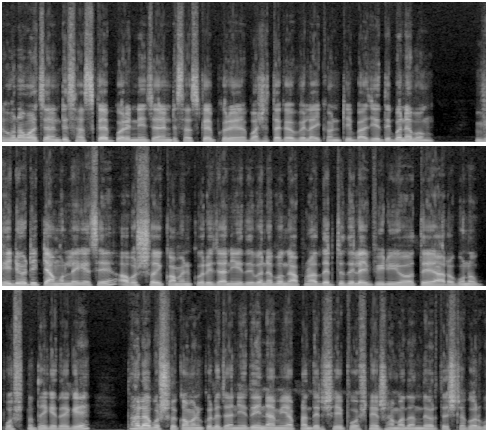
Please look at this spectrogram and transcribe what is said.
এখন আমার চ্যানেলটি সাবস্ক্রাইব করেনি চ্যানেলটি সাবস্ক্রাইব করে পাশে থাকা বেল আইকনটি বাজিয়ে দেবেন এবং ভিডিওটি কেমন লেগেছে অবশ্যই কমেন্ট করে জানিয়ে দেবেন এবং আপনাদের যদি এই ভিডিওতে আরও কোনো প্রশ্ন থেকে থাকে, তাহলে অবশ্যই কমেন্ট করে জানিয়ে দিন। আমি আপনাদের সেই প্রশ্নের সমাধান দেওয়ার চেষ্টা করব।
